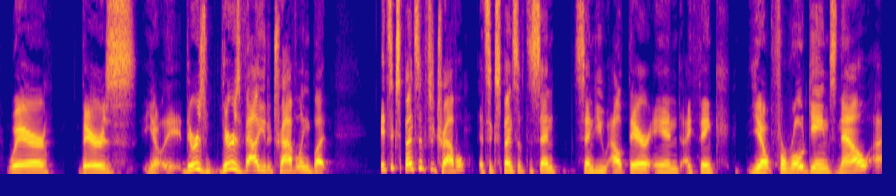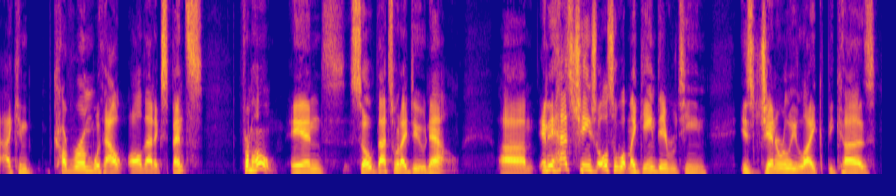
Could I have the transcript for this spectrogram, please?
where there's you know there is there is value to traveling, but it's expensive to travel. It's expensive to send send you out there, and I think you know for road games now I, I can cover them without all that expense from home, and so that's what I do now. Um, and it has changed also what my game day routine is generally like because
